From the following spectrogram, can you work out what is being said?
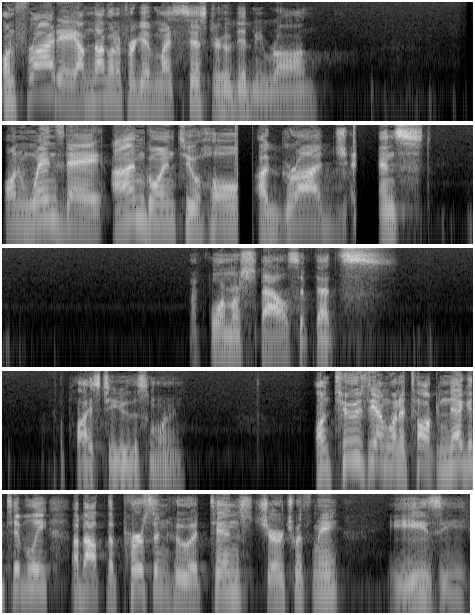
On Friday, I'm not going to forgive my sister who did me wrong. On Wednesday, I'm going to hold a grudge against my former spouse, if that's applies to you this morning. On Tuesday, I'm going to talk negatively about the person who attends church with me. Easy.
